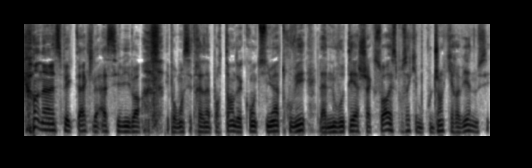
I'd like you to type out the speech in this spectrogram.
qu'on a un spectacle assez vivant. Et pour moi, c'est très important de continuer à trouver la nouveauté à chaque soir. Et c'est pour ça qu'il y a beaucoup de gens qui reviennent aussi.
